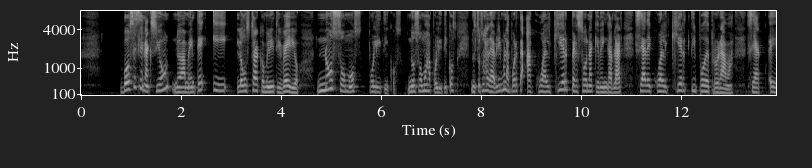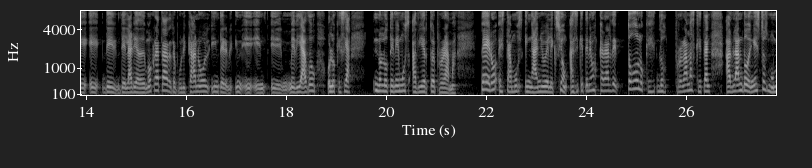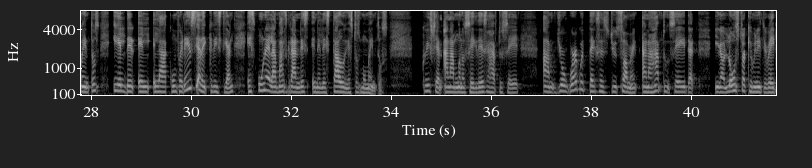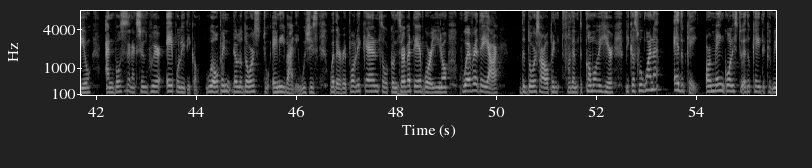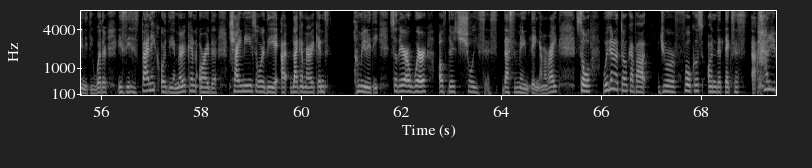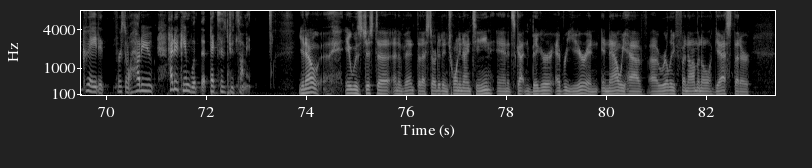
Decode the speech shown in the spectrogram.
Voces en Acción, nuevamente, y Lone Star Community Radio. No somos políticos, no somos apolíticos. Nosotros le abrimos la puerta a cualquier persona que venga a hablar, sea de cualquier tipo de programa, sea eh, eh, de- del área demócrata, republicano, inter- in- in- in- eh, mediado o lo que sea. no lo tenemos abierto el programa pero estamos en año de elección, así que tenemos que hablar de todo lo que los programas que están hablando en estos momentos y la conferencia de Christian es una de las más grandes en el estado en estos momentos. Christian, and I'm going to say this, I have to say it. Um, your work with Texas Youth Summit, and I have to say that, you know, Lone Star Community Radio and Voices in Action, we're apolitical. We open the doors to anybody, which is whether Republicans or conservative or, you know, whoever they are the doors are open for them to come over here because we want to educate. Our main goal is to educate the community, whether it's the Hispanic or the American or the Chinese or the uh, Black Americans community. So they're aware of their choices. That's the main thing. Am I right? So we're going to talk about your focus on the Texas. Uh, how do you create it? First of all, how do you how do you came with the Texas Youth Summit? You know, it was just a, an event that I started in 2019, and it's gotten bigger every year. And, and now we have uh, really phenomenal guests that are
